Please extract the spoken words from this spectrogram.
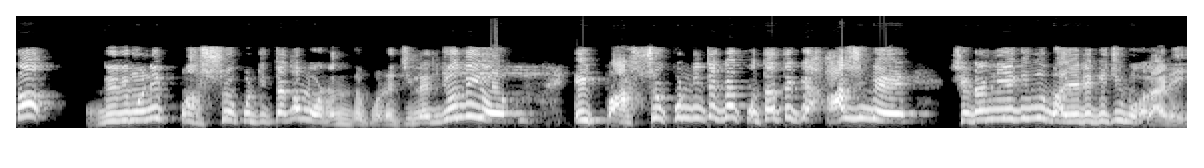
তো দিদিমণি পাঁচশো কোটি টাকা বরাদ্দ করেছিলেন। যদিও এই পাঁচশো কোটি টাকা কোথা থেকে আসবে সেটা নিয়ে কিন্তু বাজেটে কিছু বলা নেই।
